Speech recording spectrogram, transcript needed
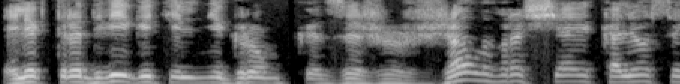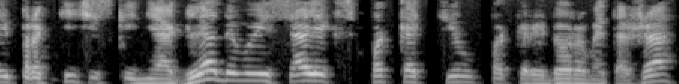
Электродвигатель негромко зажужжал, вращая колеса, и практически не оглядываясь, Алекс покатил по коридорам этажа,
